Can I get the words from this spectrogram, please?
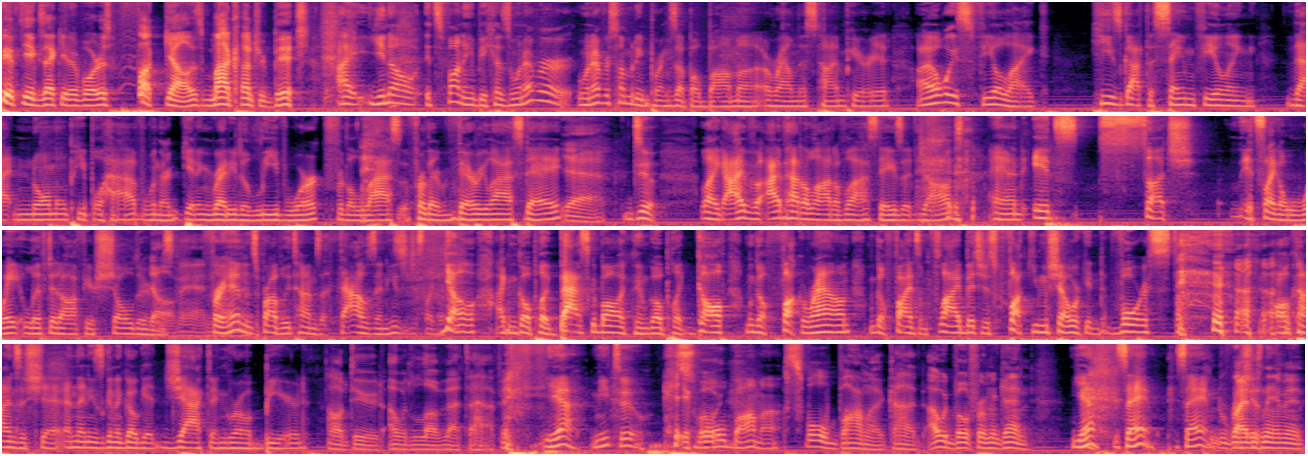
fifty executive orders. Fuck y'all. This is my country, bitch. I, you know, it's funny because whenever, whenever somebody brings up Obama around this time period, I always feel like he's got the same feeling that normal people have when they're getting ready to leave work for the last, for their very last day. Yeah. dude like i've i've had a lot of last days at jobs and it's such it's like a weight lifted off your shoulders. Oh, man, for him it's probably times a thousand. He's just like yo i can go play basketball. I can go play golf. I'm gonna go fuck around. I'm gonna go find some fly bitches. Fuck you michelle. We're getting divorced. All kinds of shit. And then he's gonna go get jacked and grow a beard. Oh, dude, I would love that to happen. yeah me too. Swole obama Swole Obama, God, I would vote for him again. yeah same same. Write his name in.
